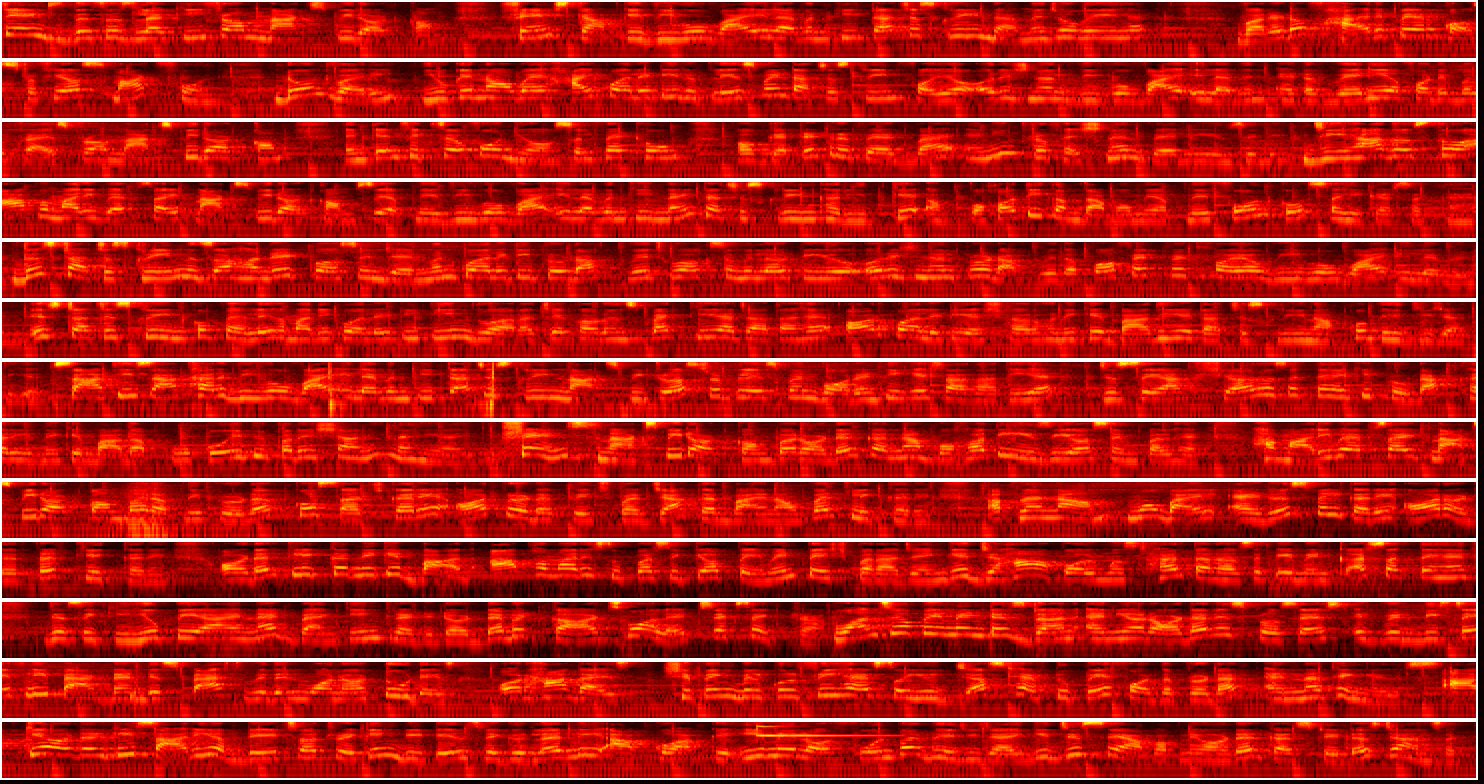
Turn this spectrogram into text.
This is Lucky from Maxpe dot com friends क्या आपके Vivo Y eleven की touch screen damage हो गई है? Worried of high repair cost of your smartphone? Don't worry, you can now buy high quality replacement touchscreen for your original Vivo Y11 at a very affordable price from maxp.com and can fix your phone yourself at home or get it repaired by any professional very easily. जी हाँ दोस्तों आप हमारी website maxp.com से अपने Vivo Y11 की नई touch screen खरीद के अब बहुत ही कम दामों में अपने फ़ोन को सही कर सकते हैं this touch screen is a 100% genuine quality product which works similar to your original product with a perfect fit for your Vivo Vivo Y11 इस टच स्क्रीन को पहले हमारी क्वालिटी टीम द्वारा चेक और इंस्पेक्ट किया जाता है और क्वालिटी अश्योर होने के बाद ही ये टच स्क्रीन आपको भेजी जाती है। साथ ही साथ हर वीवो Y11 की touch screen Maxbhi trust replacement warranty के साथ आती है, जिससे आप श्योर हो सकते हैं कि प्रोडक्ट खरीदने के बाद आपको कोई भी परेशानी नहीं आएगी। फ्रेंड्स मैक्सपी डॉट कॉम पर ऑर्डर करना बहुत ही ईजी और सिंपल है। हमारी वेबसाइट मैक्सपी डॉट कॉम पर अपने प्रोडक्ट को सर्च करें और प्रोडक्ट पेज पर जाकर बाय नाउ पर क्लिक करें। अपना नाम मोबाइल एड्रेस फिल करें करें और ऑर्डर पर क्लिक करें। ऑर्डर क्लिक करने के बाद आप हमारे सुपर सिक्योर पेमेंट पेज पर आ जाएँगे, जहाँ आप ऑलमोस्ट हर तरह से पेमेंट कर सकते हैं, जैसे कि यूपीआई नेट बैंकिंग क्रेडिट और debit card wallet etcetera once your payment is done and your order is process it will be safely packed and dispatch within one और टू डेज़ और हाँ गाइज़ शिपिंग बिल्कुल free है so you just have to pay for the product and nothing else आपके order की सारी updates और tracking details regularly आपको आपके ईमेल और फ़ोन पर भेजी जाएगी, जिससे आप अपने ऑर्डर का स्टेटस जान सकते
